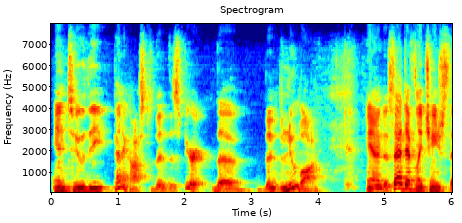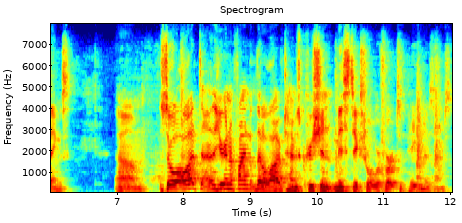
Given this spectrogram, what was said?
into the Pentecost, the, the Spirit, the, the, the new law. And so that definitely changed things. Um, so a lot of times, you're going to find that a lot of times Christian mystics will resort to paganisms.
